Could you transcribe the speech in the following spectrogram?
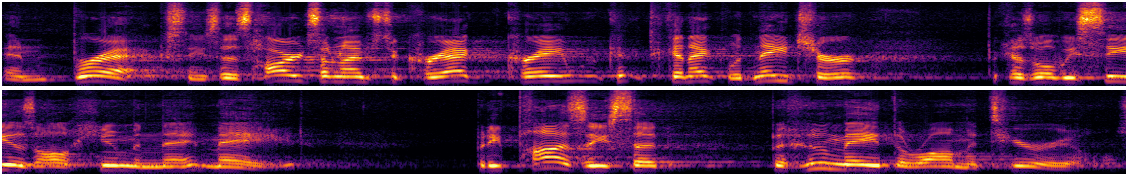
and bricks. And he says, hard sometimes to, create, to connect with nature because what we see is all human made. But he paused he said, But who made the raw materials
